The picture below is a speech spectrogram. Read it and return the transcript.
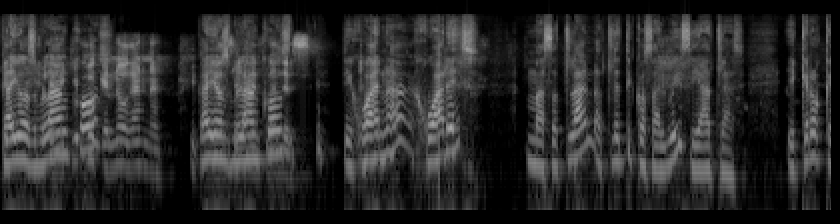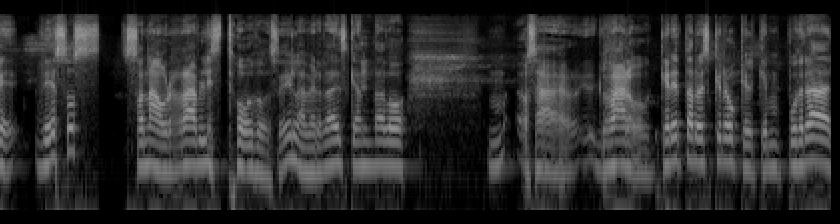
Gallos blancos. que no gana. Gallos blancos, Tijuana, Juárez, Mazatlán, Atlético San Luis y Atlas. Y creo que de esos son ahorrables todos, ¿eh? La verdad es que han dado, o sea, raro. Querétaro es creo que el que podrá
